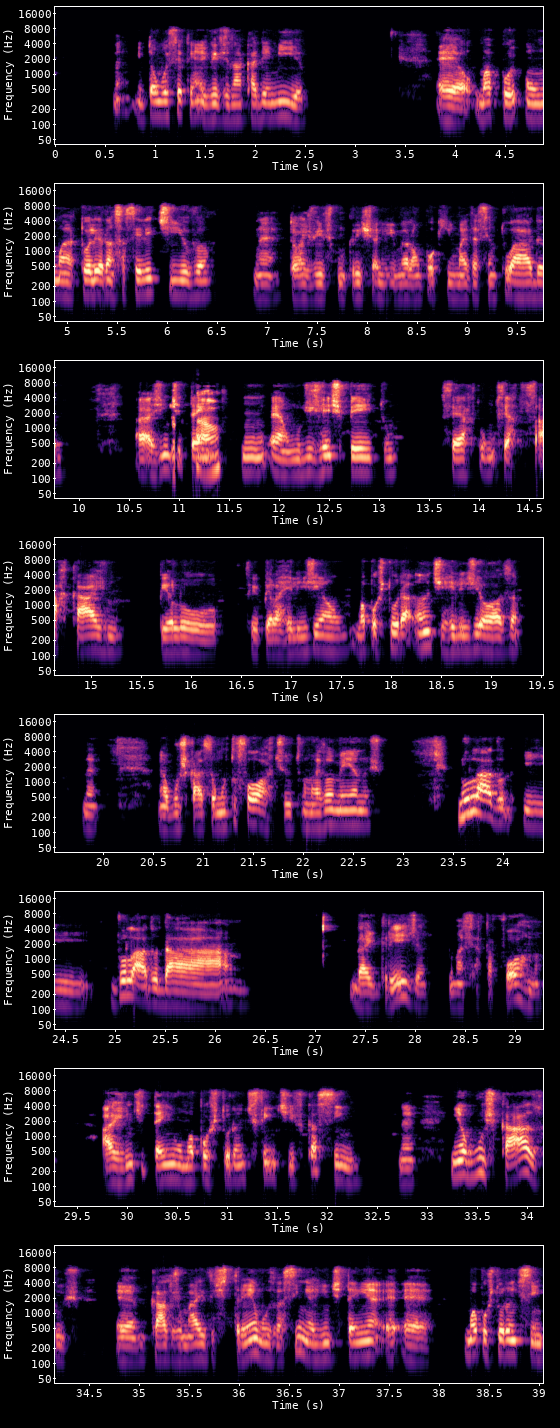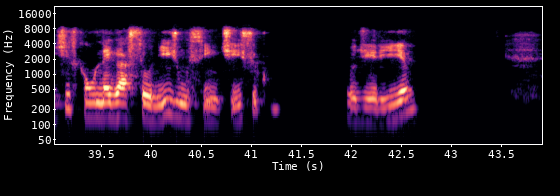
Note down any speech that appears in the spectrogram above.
Né? Então você tem às vezes na academia é, uma, uma tolerância seletiva, né? Então, às vezes, com o cristianismo ela é um pouquinho mais acentuada. A gente tem um, é, um desrespeito, certo? Um certo sarcasmo pelo, pela religião, uma postura antirreligiosa, né? Em alguns casos são muito fortes, outros mais ou menos. No lado e do lado da da igreja, de uma certa forma, a gente tem uma postura anticientífica sim, né? Em alguns casos, é, casos mais extremos, assim, a gente tem é, é, uma postura anticientífica, um negacionismo científico, eu diria,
